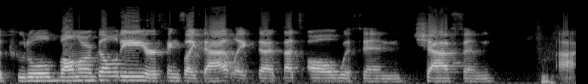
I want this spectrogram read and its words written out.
the poodle vulnerability or things like that, like that, that's all within Chef and uh,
